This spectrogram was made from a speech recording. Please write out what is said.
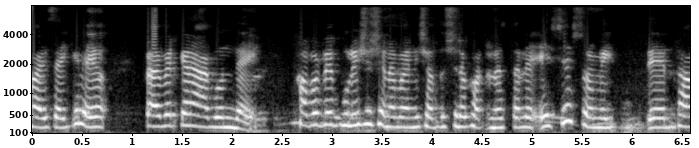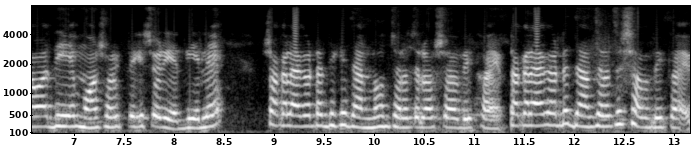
বাইসাইকেল প্রাইভেট কারে আগুন দেয়। খবর পেয়ে পুলিশ ও সেনাবাহিনীর সদস্যরা ঘটনাস্থলে এসে শ্রমিকদের ধাওয়া দিয়ে মহাসড়ক থেকে সরিয়ে দিলে সকাল এগারোটার দিকে যানবাহন চলাচল অস্বাভাবিক হয়। সকাল এগারোটা যান চলাচল স্বাভাবিক হয়।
